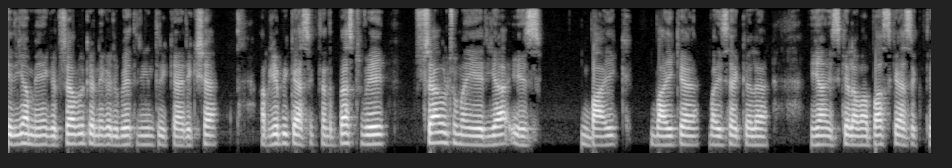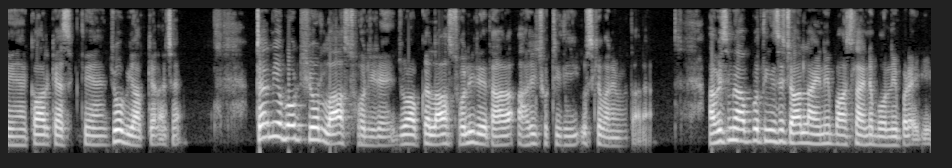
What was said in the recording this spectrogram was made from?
एरिया में ट्रैवल करने का जो बेहतरीन तरीका है, रिक्शा है, आप ये भी कह सकते हैं the best way travel to my area is bike bike है बाईसाइकिल है, या इसके अलावा बस कह सकते हैं कार कह सकते हैं, जो भी आप कहना चाहें। Tell me about your last holiday जो आपका लास्ट हॉलीडे था आखिरी छुट्टी थी, उसके बारे में बताना है। अब इसमें आपको तीन से चार लाइनें, पाँच लाइनें बोलनी पड़ेगी।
